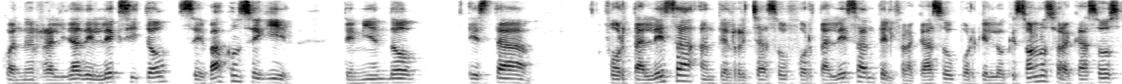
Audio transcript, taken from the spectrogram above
cuando en realidad el éxito se va a conseguir teniendo esta fortaleza ante el rechazo, fortaleza ante el fracaso, porque lo que son los fracasos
